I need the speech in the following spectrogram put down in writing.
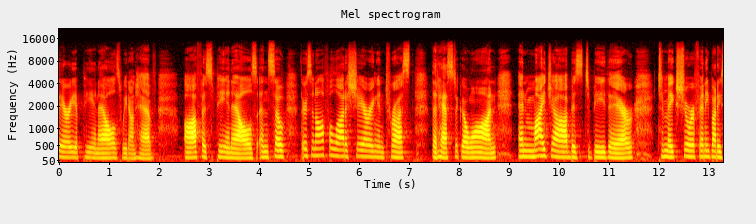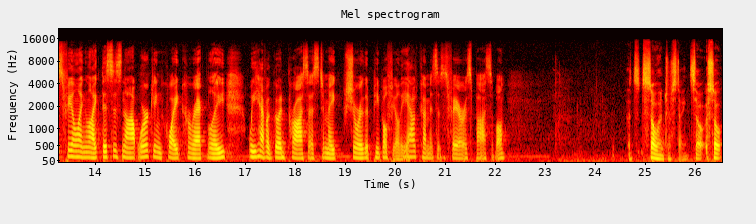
area P&Ls, we don't have office P&Ls, and so there's an awful lot of sharing and trust that has to go on. And my job is to be there to make sure if anybody's feeling like this is not working quite correctly, we have a good process to make sure that people feel the outcome is as fair as possible. It's so interesting. So, so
